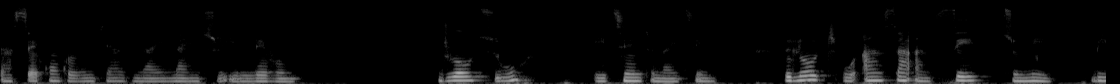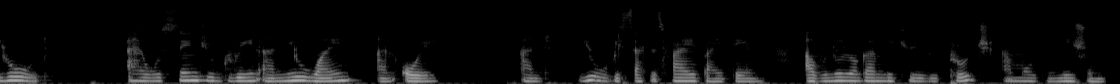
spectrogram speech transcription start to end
That's Second Corinthians 9 9 to 11. Joel 2 18 to 19. The Lord will answer and say to me, Behold, I will send you grain and new wine and oil, and you will be satisfied by them. I will no longer make you a reproach among the nations.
